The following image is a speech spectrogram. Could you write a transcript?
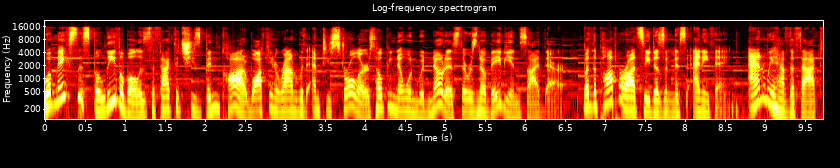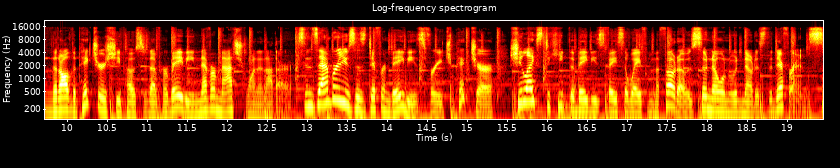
What makes this believable is the fact that she's been caught walking around with empty strollers, hoping no one would notice there was no baby inside there. But the paparazzi doesn't miss anything. And we have the fact that all the pictures she posted of her baby never matched one another. Since Amber uses different babies for each picture, she likes to keep the baby's face away from the photos so no one would notice the difference.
